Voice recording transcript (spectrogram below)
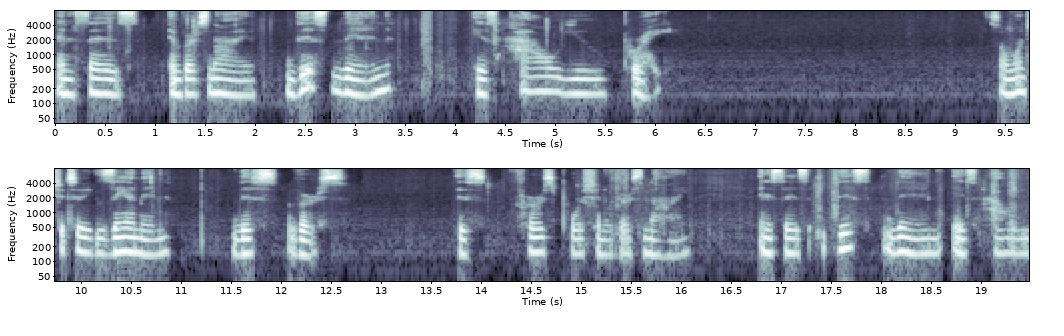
And it says in verse 9, This then is how you pray. So I want you to examine this verse, this first portion of verse 9. And it says, This then is how you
